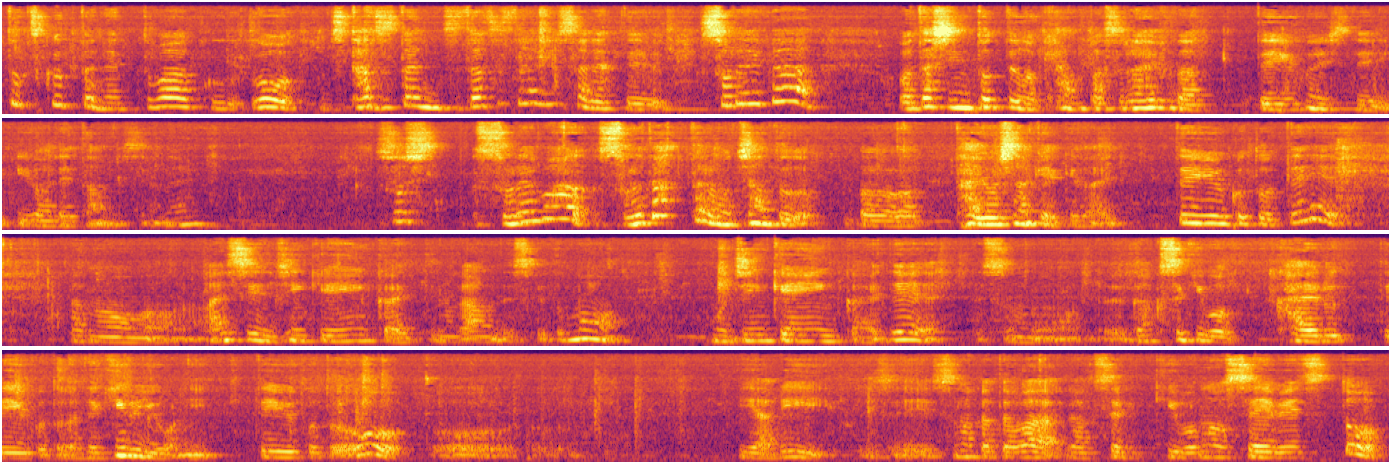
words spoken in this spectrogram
と作ったネットワークをズタズタにズタズタにされてるそれが私にとってのキャンパスライフだっていうふうにして言われたんですよね。そしそれはそれだったらちゃんと対応しなきゃいけないっていうことであの IC 人権委員会っていうのがあるんですけどももう人権委員会でその学籍を変えるっていうことができるようにっていうことをやりその方は学籍規模の性別と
